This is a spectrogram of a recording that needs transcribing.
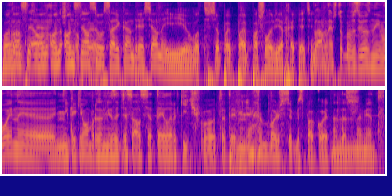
Вот он, он, он, он снялся у Сарика Андреасяна, и вот все по, по, пошло вверх опять. Главное, чтобы в «Звездные войны» э, никаким образом не затесался Тейлор Кич. Вот это меня больше всего беспокоит на данный момент.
